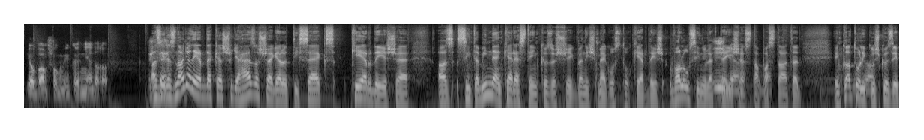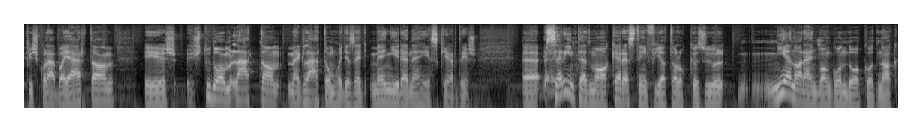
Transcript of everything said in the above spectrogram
jobban fog működni a dolog. Azért ez nagyon érdekes, hogy a házasság előtti szex kérdése az szinte minden keresztény közösségben is megosztó kérdés. Valószínűleg te Igen, is ezt tapasztaltad. Én katolikus Igen. középiskolába jártam, és, és tudom, láttam, meg látom, hogy ez egy mennyire nehéz kérdés. Szerinted ma a keresztény fiatalok közül milyen arányban gondolkodnak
